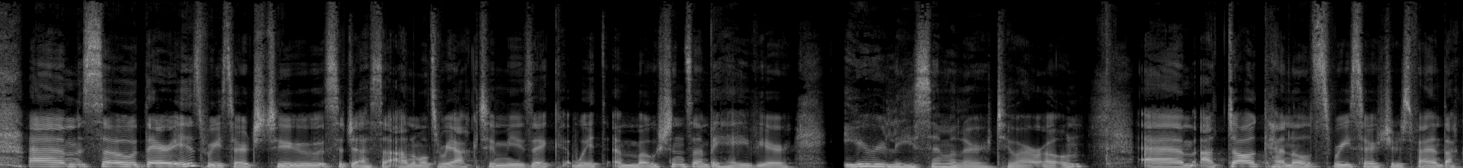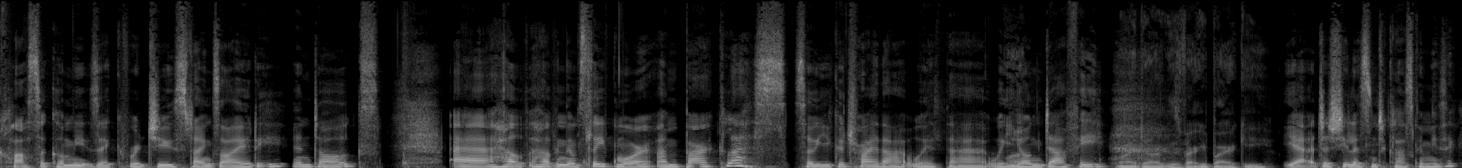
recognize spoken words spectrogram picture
um, so there is research to suggest that animals react to music with emotions and behavior eerily similar to our own. Um, at dog kennels, researchers found that classical music reduced anxiety in dogs, uh, help, helping them sleep more and bark less. So you could try that with uh, with young Daffy. My dog is very barky. Yeah, does she listen to classical music?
